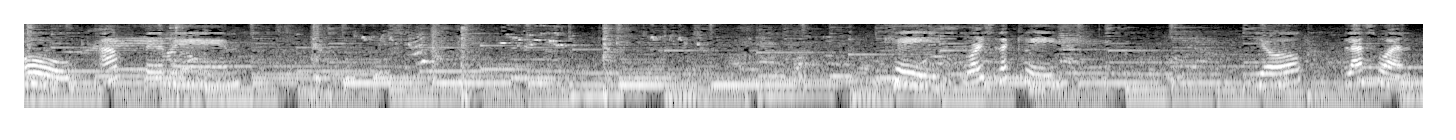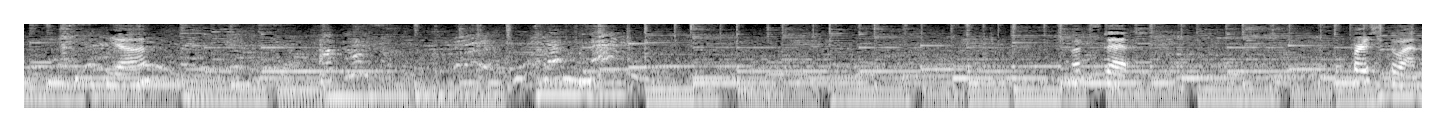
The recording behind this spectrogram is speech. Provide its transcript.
Oh, aferin. K. Where's the K? Yo. Last one. Yeah. What's that? First one.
